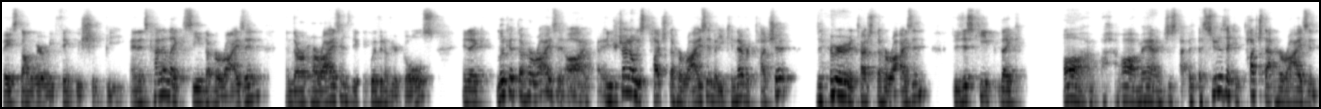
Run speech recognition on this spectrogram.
based on where we think we should be. And it's kind of like seeing the horizon, and the horizon is the equivalent of your goals. And like, look at the horizon. Oh, and you're trying to always touch the horizon, but you can never touch it. Never touch the horizon You just keep like, oh, oh man, just as soon as I can touch that horizon,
